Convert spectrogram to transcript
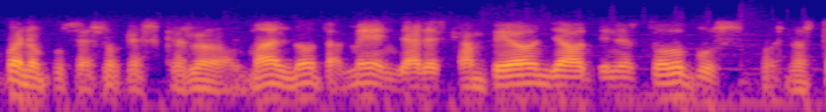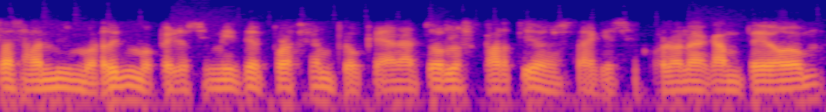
bueno, pues eso que es que es lo normal, ¿no? También, ya eres campeón, ya lo tienes todo, pues, pues no estás al mismo ritmo. Pero si me dices, por ejemplo, que gana todos los partidos hasta que se corona campeón,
